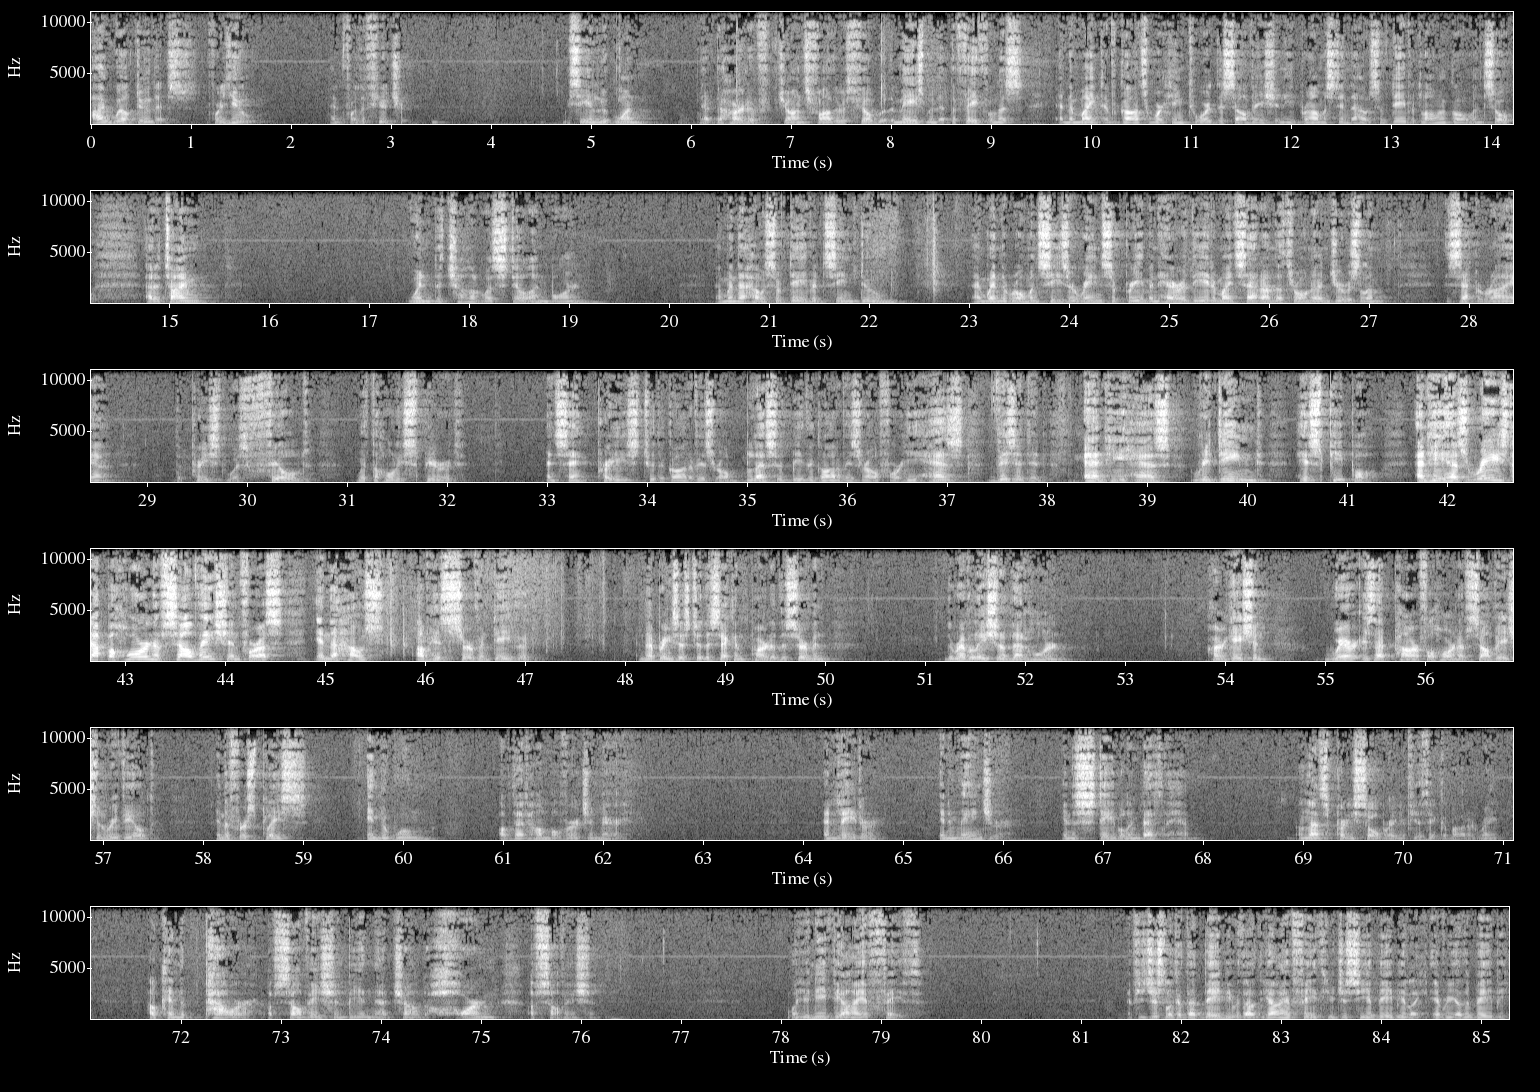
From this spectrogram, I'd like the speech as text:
I will do this for you and for the future. We see in Luke 1 that the heart of John's father is filled with amazement at the faithfulness and the might of God's working toward the salvation he promised in the house of David long ago. And so, at a time when the child was still unborn, and when the house of David seemed doomed, and when the Roman Caesar reigned supreme and Herod the Edomite sat on the throne in Jerusalem, Zechariah the priest was filled with the Holy Spirit and sang praise to the God of Israel. Blessed be the God of Israel, for he has visited and he has redeemed his people. And he has raised up a horn of salvation for us in the house of his servant David. And that brings us to the second part of the sermon the revelation of that horn. Congregation, where is that powerful horn of salvation revealed? In the first place, in the womb of that humble Virgin Mary. And later, in a manger, in a stable in Bethlehem. And that's pretty sobering if you think about it, right? How can the power of salvation be in that child? A horn of salvation. Well, you need the eye of faith. If you just look at that baby without the eye of faith, you just see a baby like every other baby.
